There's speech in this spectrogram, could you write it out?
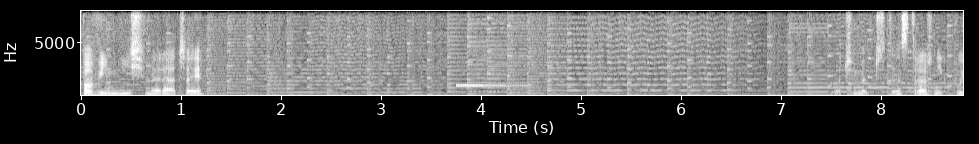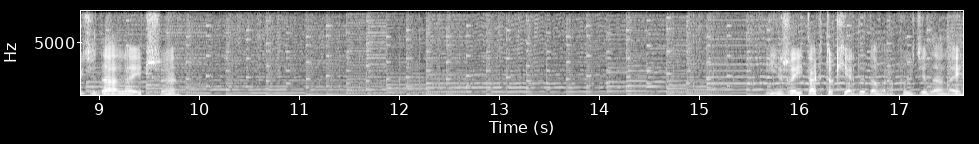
powinniśmy raczej. Czy ten strażnik pójdzie dalej, czy... Jeżeli tak, to kiedy? Dobra, pójdzie dalej.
